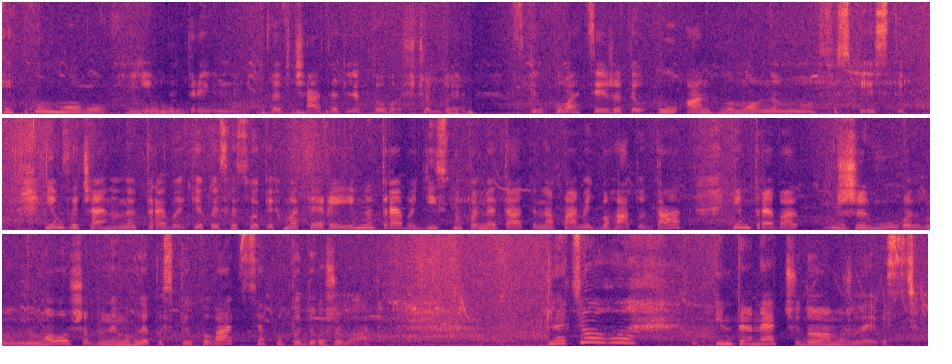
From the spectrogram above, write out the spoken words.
яку мову їм потрібно вивчати для того, щоб спілкуватися і жити у англомовному суспільстві. Їм, звичайно, не треба якихось високих матерій, їм не треба дійсно пам'ятати на пам'ять багато дат, їм треба живу розмовну мову, щоб вони могли поспілкуватися, поподорожувати. Для цього інтернет чудова можливість.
